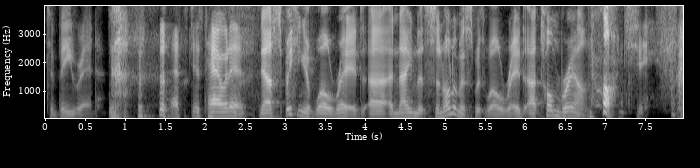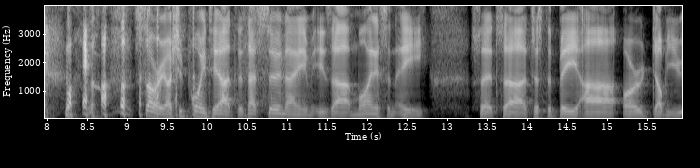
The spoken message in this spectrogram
to be read. That's just how it is. Now, speaking of well read, uh, a name that's synonymous with well read, uh, Tom Brown. Oh, jeez. Wow. Sorry, I should point out that that surname is uh, minus an E. So it's uh, just the B R O W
